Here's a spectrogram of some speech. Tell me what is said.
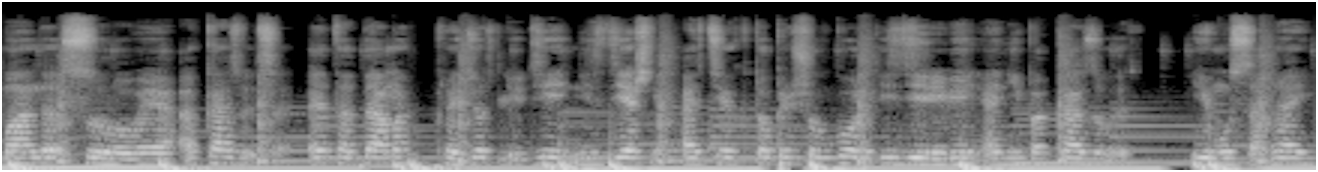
банда суровая. Оказывается, эта дама пройдет людей не здешних А тех, кто пришел в город. Из деревень Они показывают ему сарай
